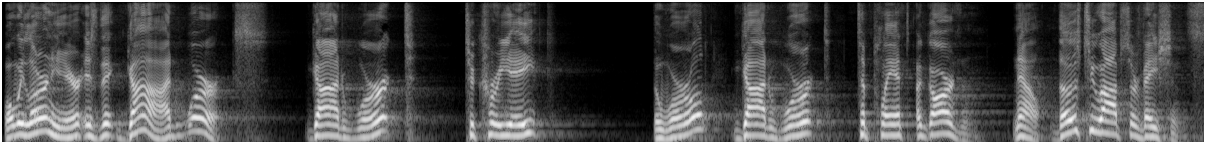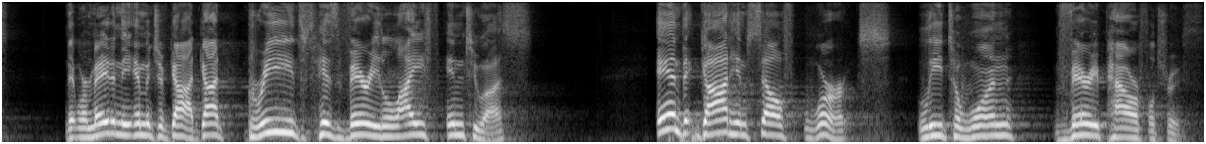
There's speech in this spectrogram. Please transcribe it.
What we learn here is that God works. God worked to create the world, God worked to plant a garden. Now, those two observations that were made in the image of God, God breathes his very life into us, and that God himself works, lead to one very powerful truth.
